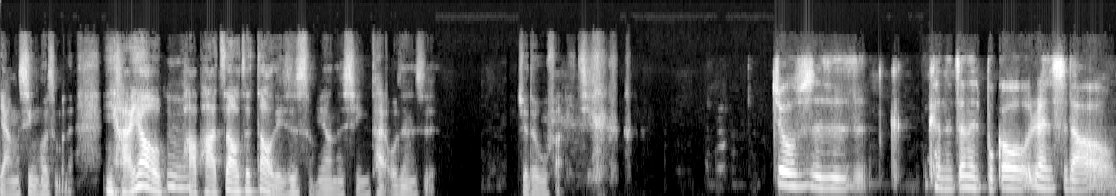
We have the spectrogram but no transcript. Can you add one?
阳性或什么的，你还要爬爬照，这到底是什么样的心态？嗯、我真的是觉得无法理解。就是可能真的不够认识到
